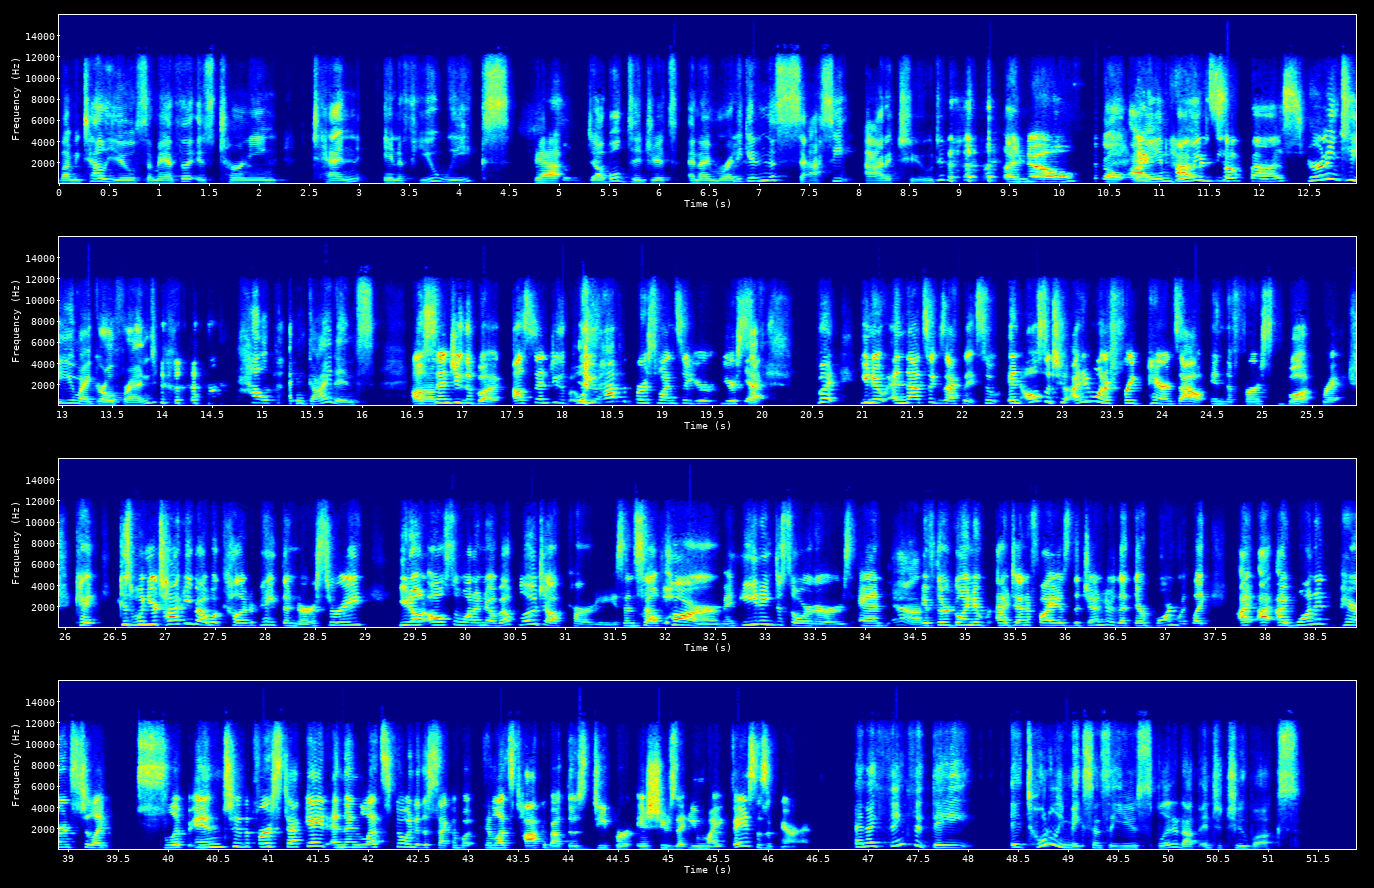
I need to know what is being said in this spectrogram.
let me tell you samantha is turning 10 in a few weeks Yeah. So double digits, and I'm ready getting the sassy attitude. I know. So it I am going to so fast. Turning to you, my girlfriend, help and guidance. I'll um, send you the book. I'll send you the book. Well, you have the first one, so you're you're set. Yes. But you know, and that's exactly it. So, and also too, I didn't want to freak parents out in the first book, right? Okay, because when you're talking about what color to paint the nursery, you don't also want to know about blowjob parties and self-harm and eating disorders and yeah. if they're going to identify as the gender that they're born with like I, I i wanted parents to like slip into the first decade and then let's go into the second book and let's talk about those deeper issues that you might face as a parent. And i think that they it totally makes sense that you split it up into two books.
